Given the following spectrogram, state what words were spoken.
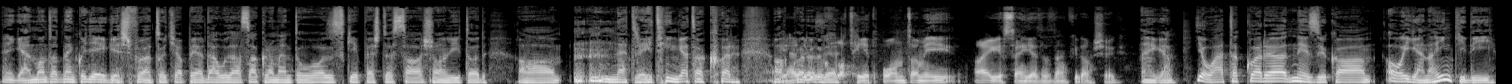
Igen, mondhatnánk, hogy ég és föld, hogyha például a Sacramento-hoz képest összehasonlítod a net ratinget, akkor, Igen, akkor azért... 7 pont, ami egészen hihetetlen különbség. Igen. Jó, hát akkor nézzük a... Ó, oh, igen, a Hinkidi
